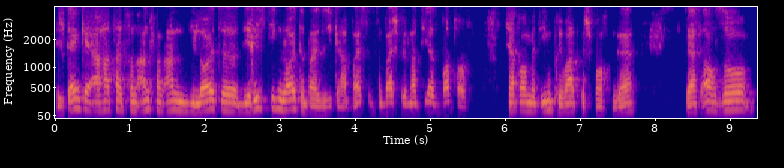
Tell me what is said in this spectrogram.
ich denke, er hat halt von Anfang an die Leute, die richtigen Leute bei sich gehabt. Weißt du, zum Beispiel Matthias Botthoff. Ich habe auch mit ihm privat gesprochen, gell? Der ist auch so,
